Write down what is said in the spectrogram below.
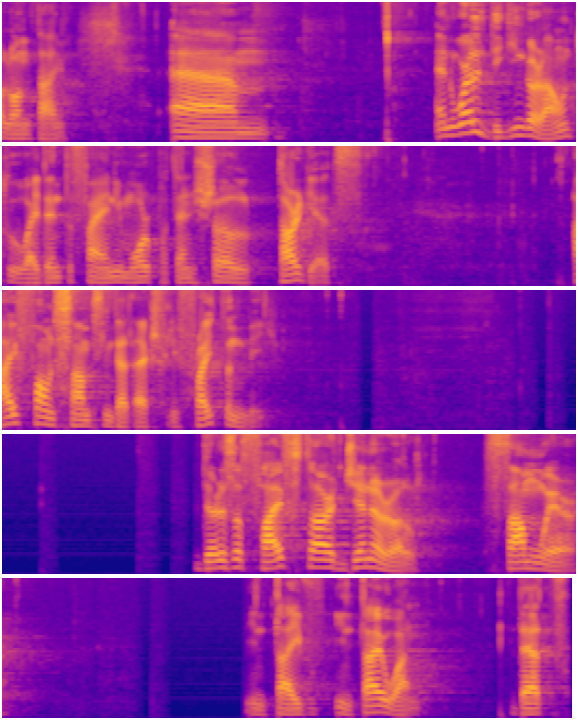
a long time. Um, and while digging around to identify any more potential targets, I found something that actually frightened me. There is a five-star general somewhere in, tai in Taiwan that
